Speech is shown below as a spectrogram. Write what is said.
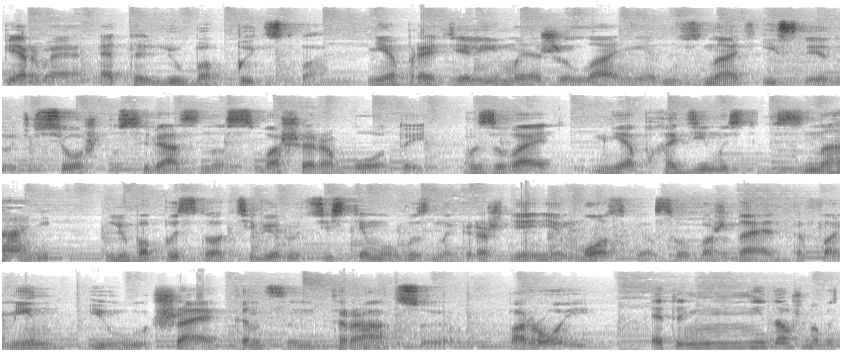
Первое – это любопытство. Неопределимое желание узнать и исследовать все, что связано с вашей работой, вызывает необходимость в знании. Любопытство активирует систему вознаграждения мозга, освобождает дофамин и улучшая концентрацию. Порой это не должно быть.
